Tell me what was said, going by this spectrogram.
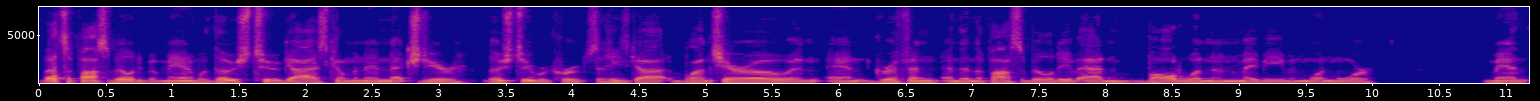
that's a possibility. But man, with those two guys coming in next year, those two recruits that he's got, Banchero and and Griffin, and then the possibility of adding Baldwin and maybe even one more, man,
